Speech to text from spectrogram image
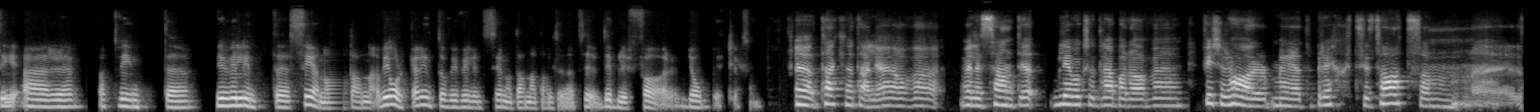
det är att vi inte vi vill inte se något annat. Vi orkar inte och vi vill inte se något annat alternativ. Det blir för jobbigt. Liksom. Eh, tack Natalia, det var väldigt sant. Jag blev också drabbad av, eh, Fischer har med ett Brecht-citat som eh,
